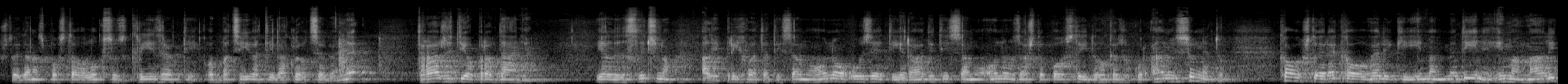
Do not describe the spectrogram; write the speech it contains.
što je danas postao luksuz, krizati, odbacivati dakle od sebe. Ne, tražiti opravdanje, je li slično, ali prihvatati samo ono, uzeti i raditi samo ono za što postoji dokaz u Kur'anu i sunnetu. Kao što je rekao veliki imam Medine, imam Malik,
